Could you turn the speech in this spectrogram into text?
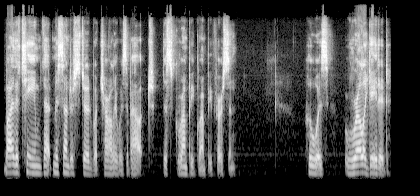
by the team that misunderstood what Charlie was about. This grumpy, grumpy person who was relegated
